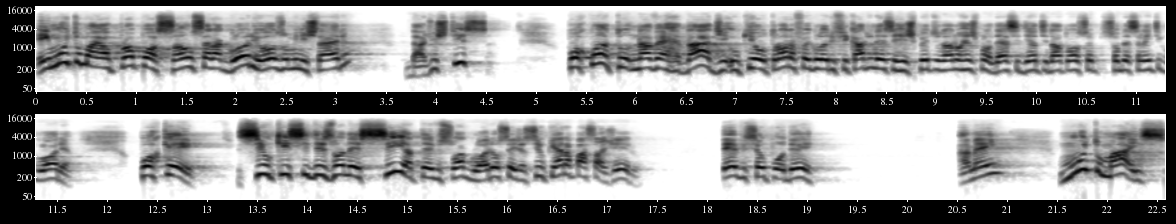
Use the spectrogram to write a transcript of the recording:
em muito maior proporção será glorioso o ministério da justiça. Porquanto, na verdade, o que outrora foi glorificado nesse respeito já não resplandece diante da atual sobreexcelente glória. Porque se o que se desvanecia teve sua glória, ou seja, se o que era passageiro teve seu poder, amém? Muito mais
